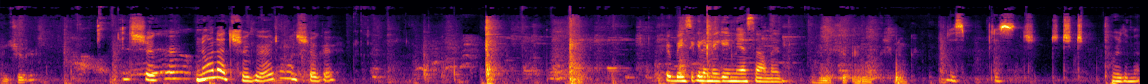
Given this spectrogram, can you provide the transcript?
And sugar? And sugar? No, not sugar. I don't want sugar. You're basically making me a salad. How much? How much milk? Just, just ch- ch- ch- ch- pour the milk.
